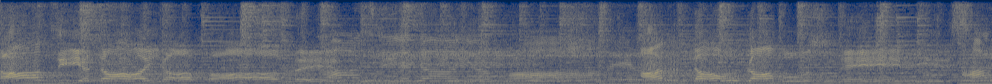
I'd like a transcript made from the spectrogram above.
Tā dziedāja baleli, ar daugavu nemirs. ar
